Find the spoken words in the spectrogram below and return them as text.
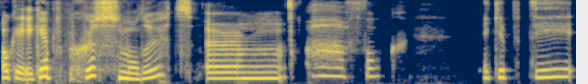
Oké, ik heb gesmodderd. Um, ah, fuck. Ik heb thee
